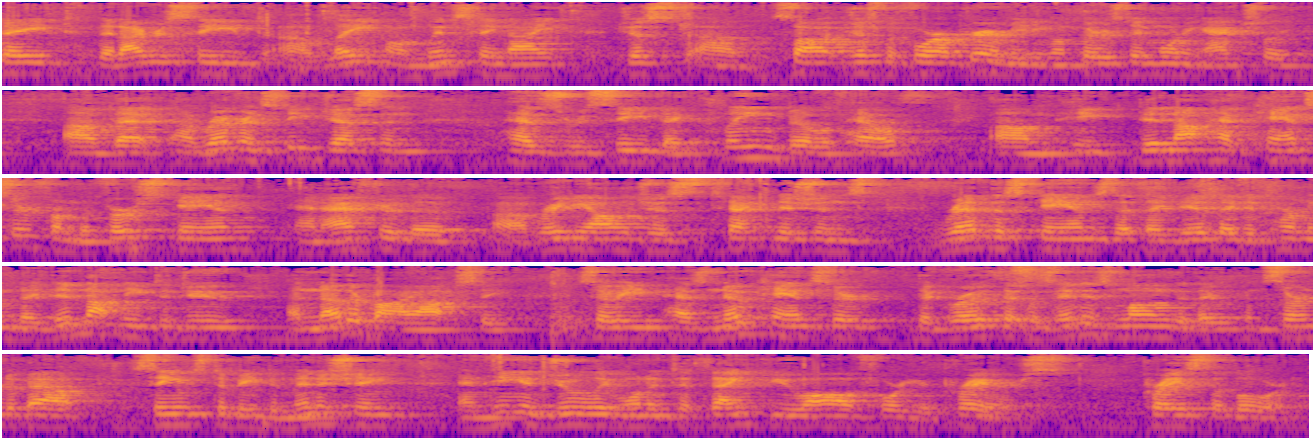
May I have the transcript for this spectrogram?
Update that I received uh, late on Wednesday night. Just uh, saw it just before our prayer meeting on Thursday morning, actually, uh, that uh, Reverend Steve Jessen has received a clean bill of health. Um, he did not have cancer from the first scan, and after the uh, radiologist technicians read the scans that they did, they determined they did not need to do another biopsy. So he has no cancer. The growth that was in his lung that they were concerned about seems to be diminishing. And he and Julie wanted to thank you all for your prayers. Praise the Lord.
